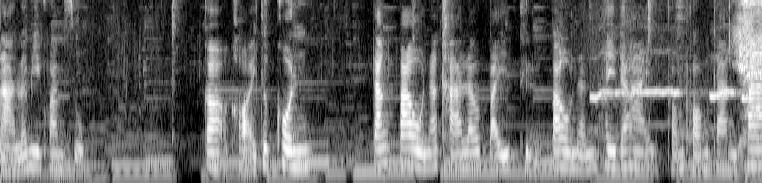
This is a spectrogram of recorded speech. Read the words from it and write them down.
นานและมีความสุข ก็ขอให้ทุกคนตั้งเป้านะคะ แล้วไปถึงเป้านั้นให้ได้ พร้อม ๆกันค่ะ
